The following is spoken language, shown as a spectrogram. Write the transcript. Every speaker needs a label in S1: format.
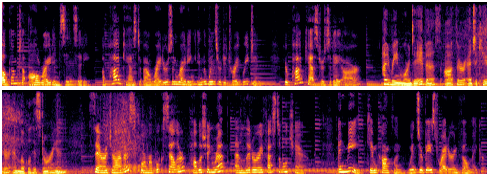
S1: Welcome to All Right in Sin City, a podcast about writers and writing in the Windsor Detroit region. Your podcasters today are
S2: Irene Moore Davis, author, educator, and local historian.
S3: Sarah Jarvis, former bookseller, publishing rep, and literary festival chair.
S1: And me, Kim Conklin, Windsor based writer and filmmaker.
